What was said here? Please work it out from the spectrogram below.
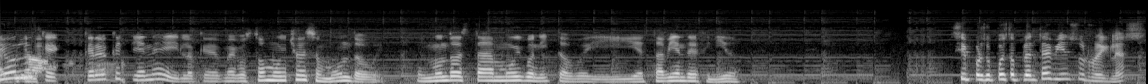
Yo No. lo que creo que tiene y lo que me gustó mucho es su mundo, güey. El mundo está muy bonito, güey, y está bien definido. Sí, por supuesto, plantea bien sus reglas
